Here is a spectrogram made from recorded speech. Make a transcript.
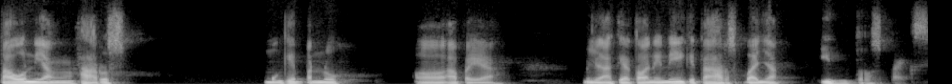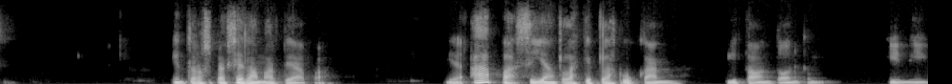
tahun yang harus mungkin penuh uh, apa ya menjelang akhir tahun ini kita harus banyak introspeksi. Introspeksi dalam arti apa? Ya apa sih yang telah kita lakukan di tahun-tahun ini.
